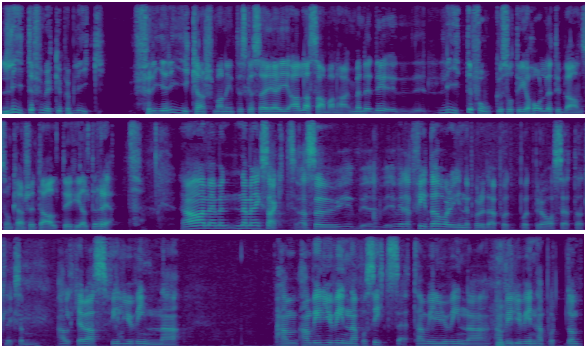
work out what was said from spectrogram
lite för mycket publik frieri kanske man inte ska säga i alla sammanhang, men det, det är lite fokus åt det hållet ibland som kanske inte alltid är helt rätt. Ja, nej men, nej, men exakt. Alltså, jag vet att Fidde har varit inne på det där på, på ett bra sätt. Att liksom, Alcaraz vill ju vinna. Han, han vill ju vinna på sitt sätt. Han vill ju vinna, han vill ju vinna på de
